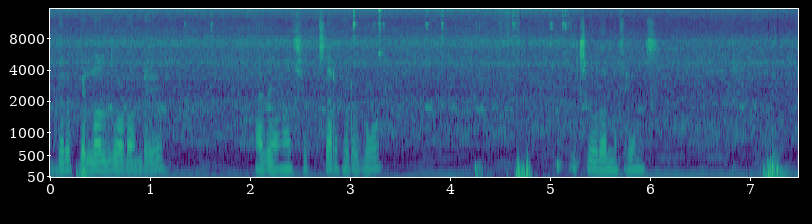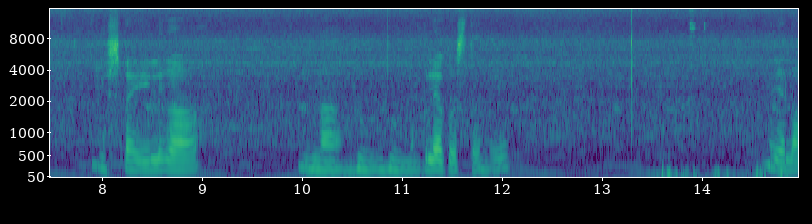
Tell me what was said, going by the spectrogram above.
ఇద్దరు పిల్లలు చూడండి. అదేమో సిక్సర్ పిడుగు. చూడండి ఫ్రెండ్స్. స్టైల్గా నా ముగ్గులేకి వస్తుంది. ఎలా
